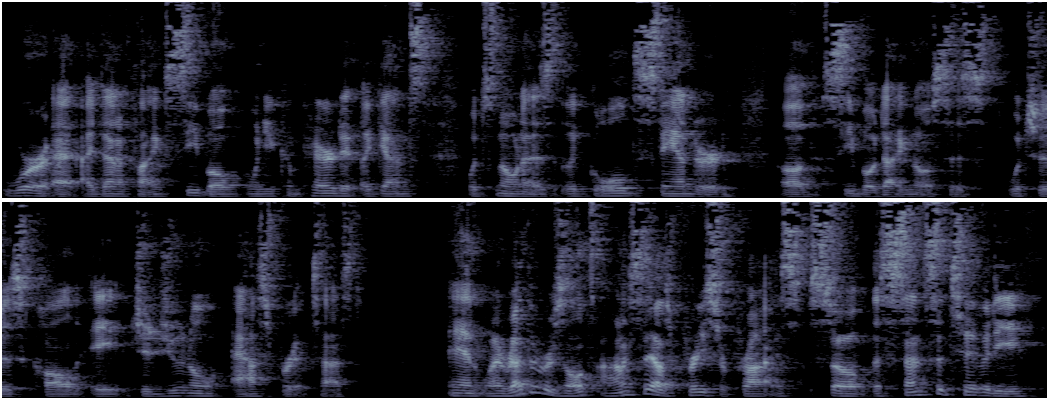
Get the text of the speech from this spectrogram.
were at identifying SIBO when you compared it against what's known as the gold standard of SIBO diagnosis, which is called a jejunal aspirate test. And when I read the results, honestly, I was pretty surprised. So the sensitivity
